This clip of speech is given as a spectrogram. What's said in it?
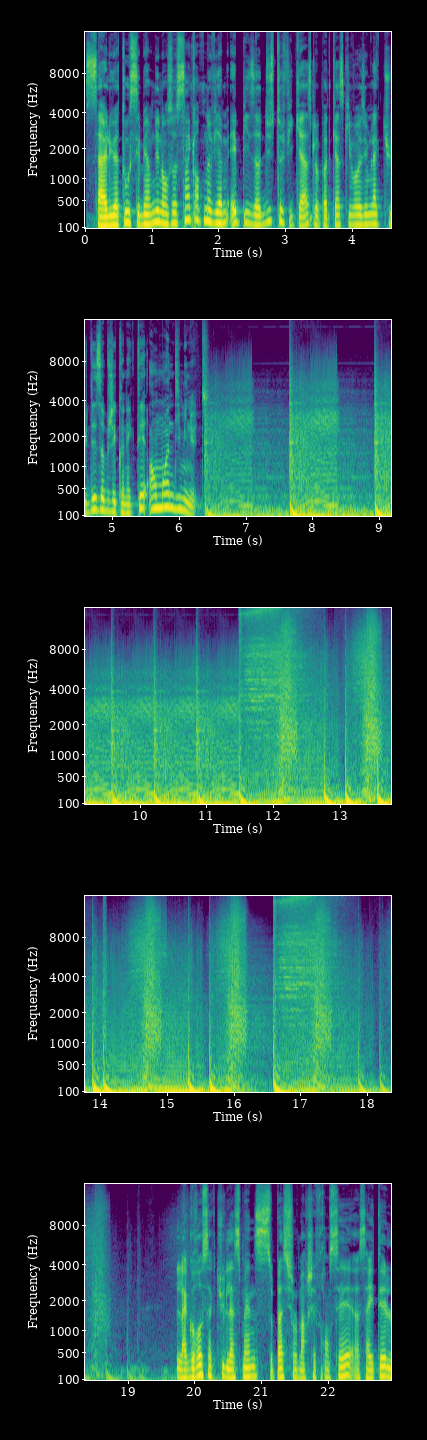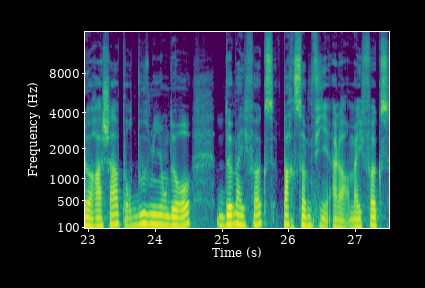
Salut à tous et bienvenue dans ce 59e épisode du Stuffycast, le podcast qui vous résume l'actu des objets connectés en moins de 10 minutes. La grosse actu de la semaine se passe sur le marché français. Euh, ça a été le rachat pour 12 millions d'euros de MyFox par Somfy. Alors MyFox,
